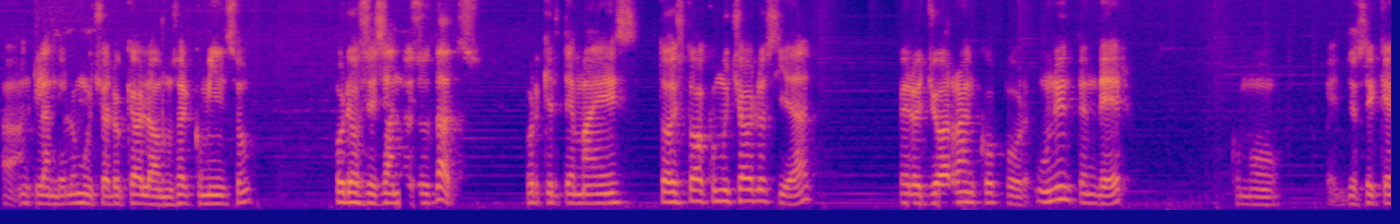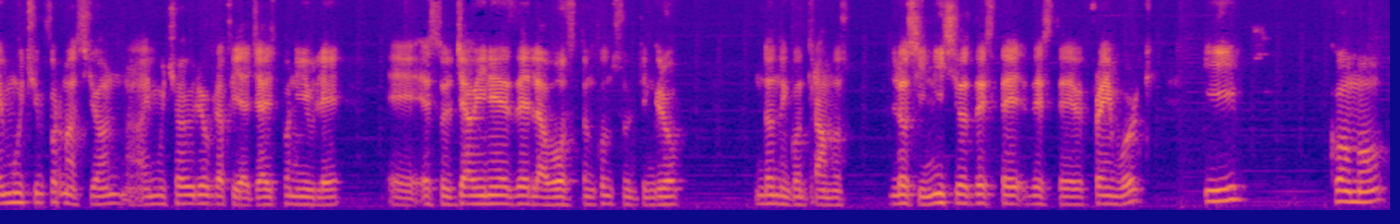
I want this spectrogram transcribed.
anclándolo mucho a lo que hablábamos al comienzo, procesando esos datos, porque el tema es, todo esto va con mucha velocidad, pero yo arranco por, uno, entender, como yo sé que hay mucha información, hay mucha bibliografía ya disponible, eh, esto ya viene desde la Boston Consulting Group, donde encontramos los inicios de este, de este framework y cómo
